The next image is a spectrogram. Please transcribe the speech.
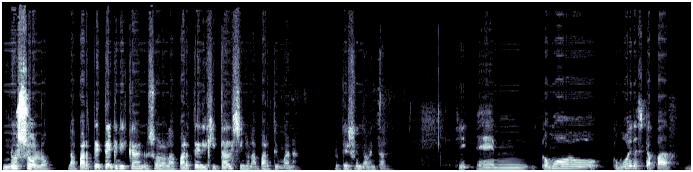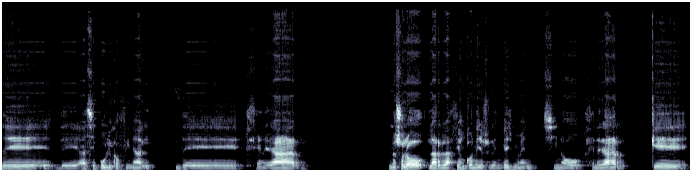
no solo la parte técnica, no solo la parte digital, sino la parte humana, lo que es fundamental. Sí, em, ¿cómo, eres capaz de, a ese público final de generar no solo la relación con ellos, el engagement, sino generar que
